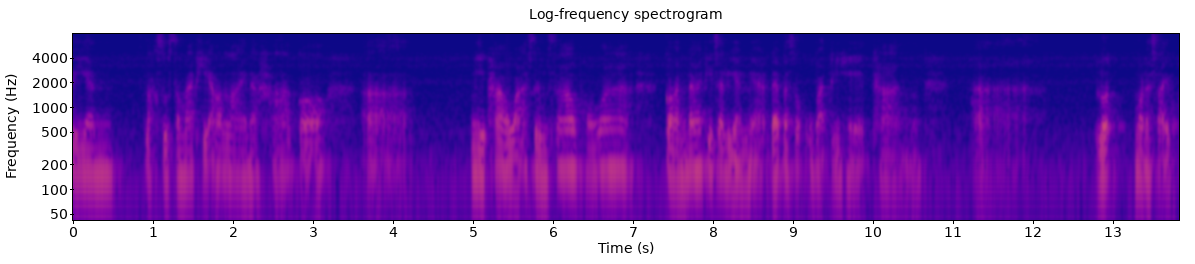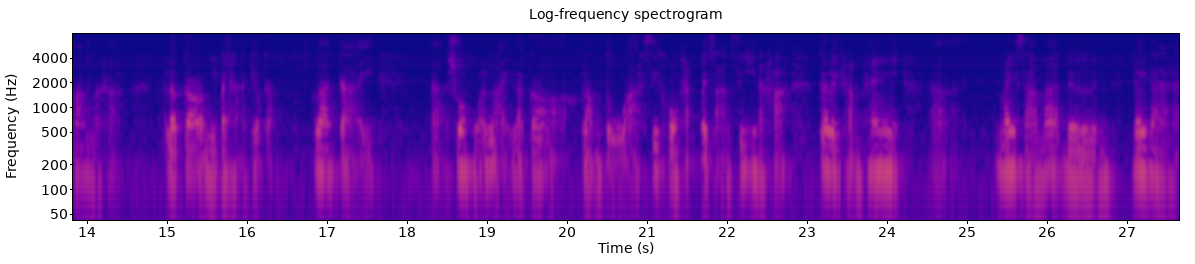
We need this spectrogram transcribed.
เรียนหลักสูตรสมาธิออนไลน์นะคะ ก็มีภาวะซึมเศร้า เพราะว่าก่อนหน้าที่จะเรียนเนี่ยได้ประสบอุบัติเหตุทางรถมอเตอร์ไซค์คว่ำอะค่ะ แล้วก็มีปัญหาเกี่ยวกับร่างกายช่วงหัวไหล่แล้วก็ลำตัวซี่โครงหักไปสามซี่นะคะ ก็เลยทำให้ไม่สามารถเดินได้นาน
